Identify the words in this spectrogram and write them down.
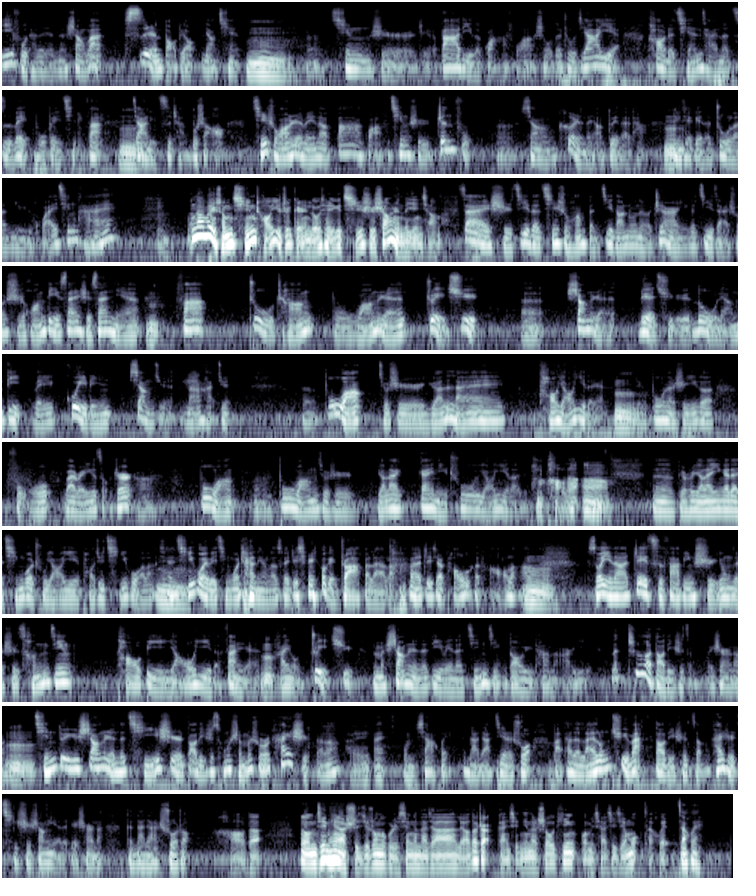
依附他的人呢上万，私人保镖两千。嗯嗯，清是这个巴蒂的寡妇啊，守得住家业，靠着钱财呢自卫，不被侵犯，家里资产不少。秦始皇认为呢，八寡妇清是真富，嗯、像客人那样对待她，并且给她筑了女怀青台。那为什么秦朝一直给人留下一个歧视商人的印象呢？在《史记》的《秦始皇本纪》当中呢，有这样一个记载，说始皇帝三十三年，嗯发筑长补王人赘婿，呃，商人掠取陆梁地为桂林象郡、南海郡。呃，都王就是原来陶徭役的人，嗯这个都呢是一个府外边一个走之儿啊，都王，嗯，都王就是原来该你出徭役了，就跑你跑了啊，嗯，比如说原来应该在秦国出徭役，跑去齐国了，现在嗯齐国也被秦国占领了，所以这些人又给抓回来了，啊，这下逃无可逃了啊。嗯所以呢，这次发兵使用的是曾经逃避徭役的犯人，嗯还有赘婿。那么商人的地位呢，仅仅高于他们而已。那这到底是怎么回事呢？嗯，秦对于商人的歧视到底是从什么时候开始的呢？哎，哎，我们下回跟大家接着说，把它的来龙去脉到底是怎么开始歧视商业的这事儿呢，跟大家说说。好的。那我们今天啊，《史记》中的故事先跟大家聊到这儿，感谢您的收听，我们下期节目再会。再会。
